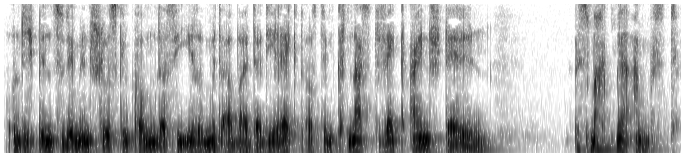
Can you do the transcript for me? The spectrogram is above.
und ich bin zu dem Entschluss gekommen, dass sie ihre Mitarbeiter direkt aus dem Knast weg einstellen. Es macht mir Angst.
